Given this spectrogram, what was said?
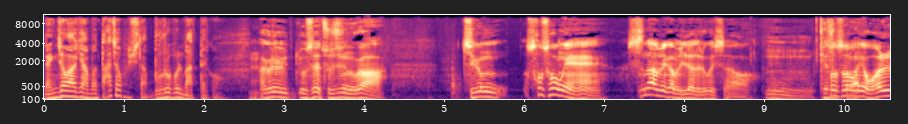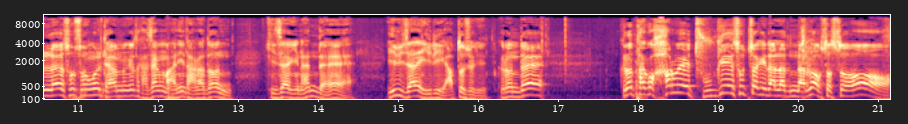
냉정하게 한번 따져봅시다. 무릎을 맞대고. 아, 그리고 요새 주진우가 지금 소송에 쓰나미가 밀려들고 있어요. 음, 소송이? 원래 소송을 대한민국에서 가장 많이 당하던 기자이긴 한데 1위잖아요, 1위. 압도적인. 그런데 그렇다고 하루에 두 개의 소장이 날라든 날은 없었어.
